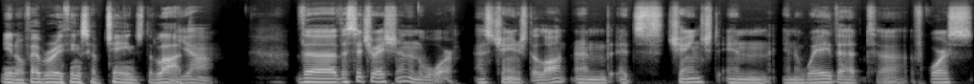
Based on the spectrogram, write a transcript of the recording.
you know February, things have changed a lot. Yeah, the the situation in the war has changed a lot, and it's changed in in a way that, uh, of course,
